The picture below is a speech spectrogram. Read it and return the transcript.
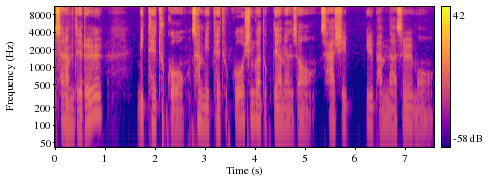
사람들을 밑에 두고 산 밑에 두고 신과 독대하면서 40일 밤낮을 뭐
